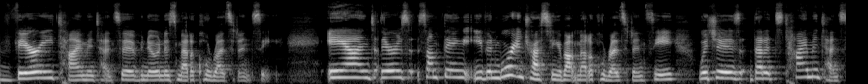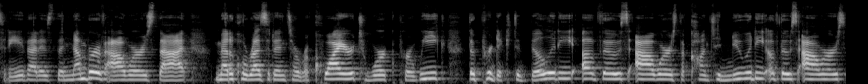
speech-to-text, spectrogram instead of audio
very time intensive, known as medical residency. And there's something even more interesting about medical residency, which is that its time intensity, that is the number of hours that medical residents are required to work per week, the predictability of those hours, the continuity of those hours,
